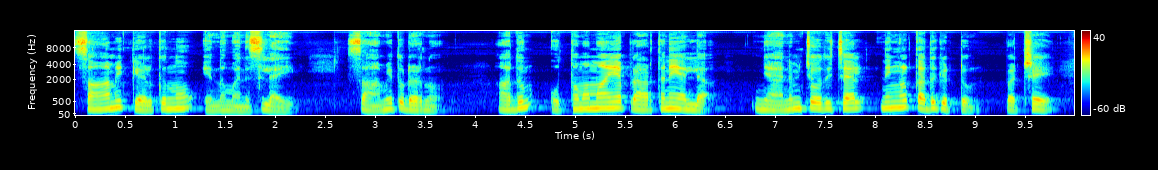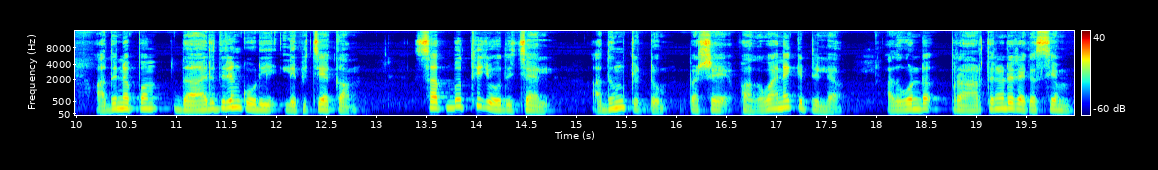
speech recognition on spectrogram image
സ്വാമി കേൾക്കുന്നു എന്ന് മനസ്സിലായി. സ്വാമി തുടർന്നു അതും ഉത്തമമായ പ്രാർത്ഥനയല്ല. ജ്ഞാനം ചോദിച്ചാൽ നിങ്ങൾക്കത് കിട്ടും. പക്ഷേ അതിനൊപ്പം ദാരിദ്ര്യം കൂടി ലഭിച്ചേക്കാം. സദ്ബുദ്ധി ചോദിച്ചാൽ അതും കിട്ടും പക്ഷേ ഭഗവാനെ കിട്ടില്ല. അതുകൊണ്ട് പ്രാർത്ഥനയുടെ രഹസ്യം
